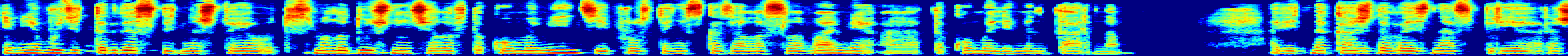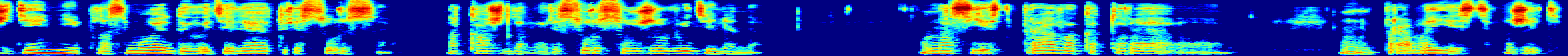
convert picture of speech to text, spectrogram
И мне будет тогда стыдно, что я вот смолодушничала в таком моменте и просто не сказала словами о таком элементарном. А ведь на каждого из нас при рождении плазмоиды выделяют ресурсы. На каждого ресурсы уже выделены. У нас есть право, которое... Право есть жить.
